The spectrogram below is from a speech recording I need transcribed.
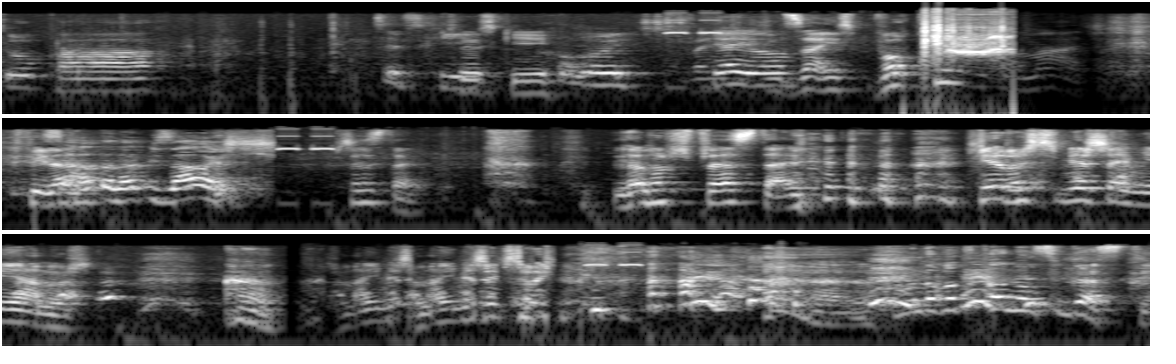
Dupa. Cycki. Cycki. Chuj. Mać. Chwila. to napisałeś? Przestań. Janusz, przestań. Nie rozśmieszaj mnie, Janusz. Na imię, na imię, że coś... No bo to no sugestie.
